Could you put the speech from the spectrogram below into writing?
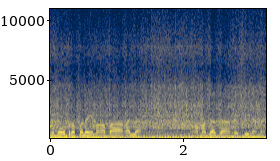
sumobra pala yung mga bakal ah mga magagamit din naman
